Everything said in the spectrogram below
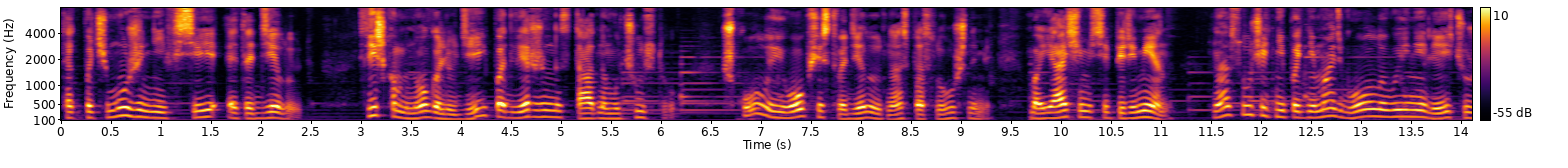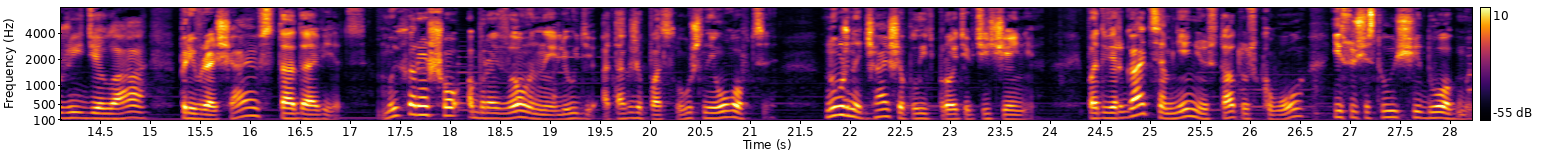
так почему же не все это делают? Слишком много людей подвержены стадному чувству. Школы и общество делают нас послушными, боящимися перемен. Нас учат не поднимать головы и не лезть чужие дела, превращая в стадо овец. Мы хорошо образованные люди, а также послушные овцы. Нужно чаще плыть против течения подвергать сомнению статус-кво и существующие догмы,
